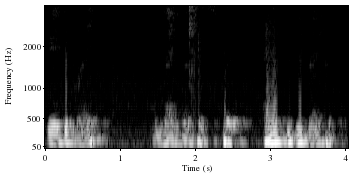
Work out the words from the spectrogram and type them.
creative mind, and lightness of spirit, and it will be measurable.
